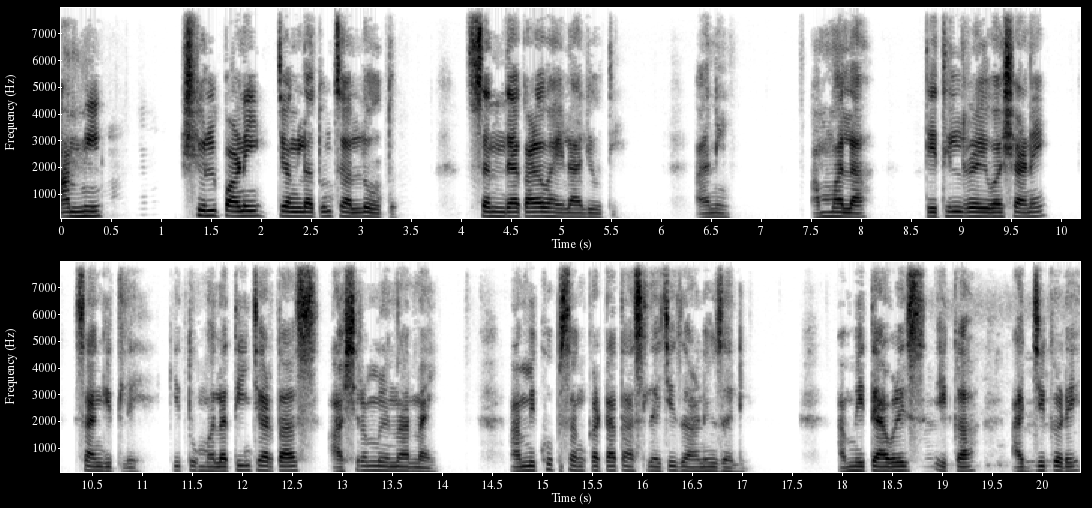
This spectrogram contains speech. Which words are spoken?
आम्ही शुलपाणी जंगलातून चाललो होतो. संध्याकाळ व्हायला आली होती. आणि आम्हाला तेथील रहिवाशाने सांगितले की तुम्हाला तीन चार तास आश्रम मिळणार नाही. आम्ही खूप संकटात असल्याची जाणीव झाली. आम्ही त्यावेळेस एका आजीकडे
